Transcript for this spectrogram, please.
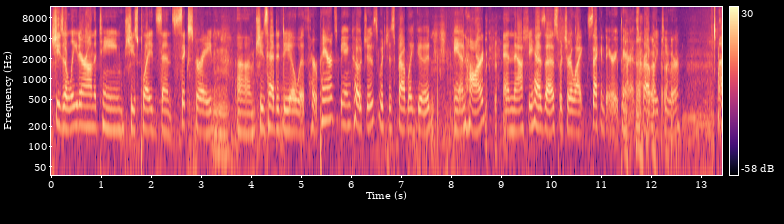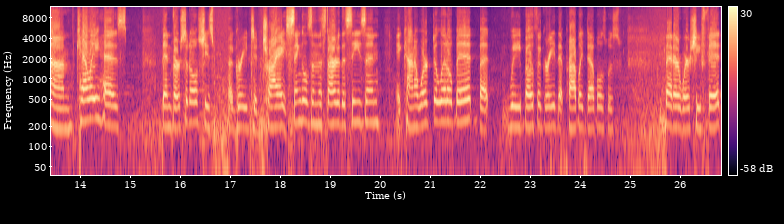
she's a leader on the team. She's played since sixth grade. Mm-hmm. Um, she's had to deal with her parents being coaches, which is probably good and hard. And now she has us, which are like secondary parents probably to her. Um, Kelly has been versatile. She's agreed to try singles in the start of the season. It kind of worked a little bit, but we both agreed that probably doubles was better where she fit,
